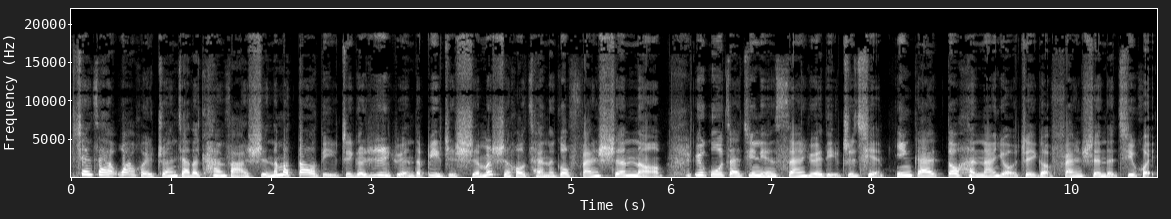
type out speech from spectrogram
现在外汇专家的看法是，那么到底这个日元的币值什么时候才能够翻身呢？预估在今年三月底之前，应该都很难有这个翻身的机会。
